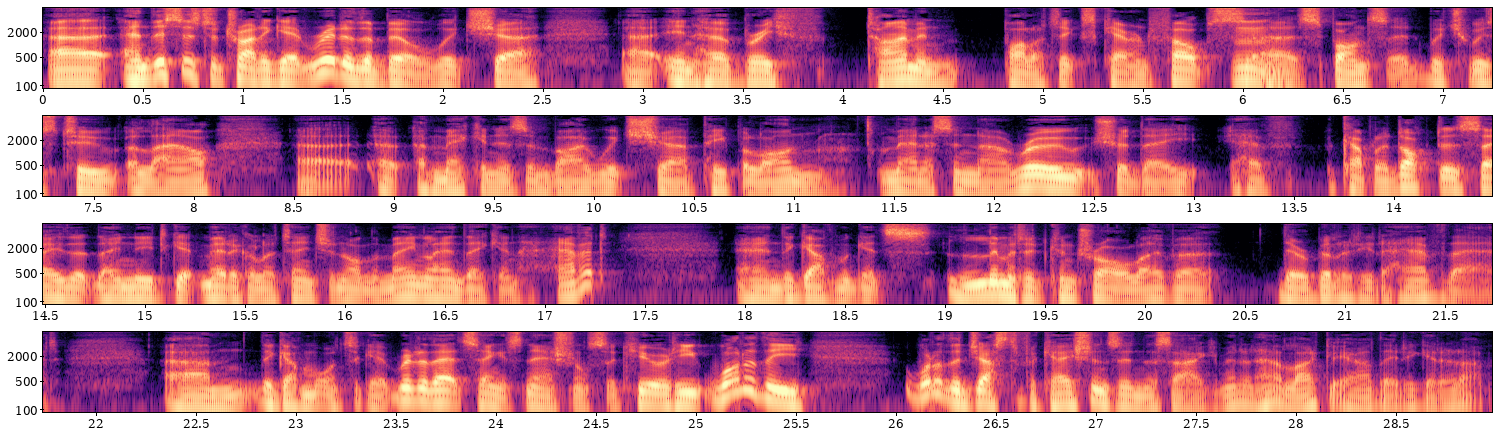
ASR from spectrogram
Uh, and this is to try to get rid of the bill, which, uh, uh, in her brief time in politics, Kerryn Phelps uh, sponsored, which was to allow uh, a, a mechanism by which uh, people on Manus and Nauru, should they have a couple of doctors say that they need to get medical attention on the mainland, they can have it, and the government gets limited control over their ability to have that. Um, the government wants to get rid of that, saying it's national security. What are the what are the justifications in this argument, and how likely are they to get it up?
